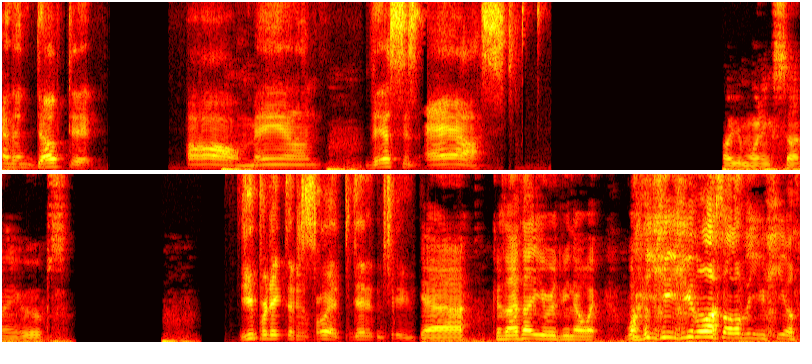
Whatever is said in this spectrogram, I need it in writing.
and then dubbed it. Oh man, this is ass. Oh, your morning sunning. Eh? Oops. You predicted a switch, didn't you? Yeah, because I thought you would be no way. Why you, you lost all that you healed?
